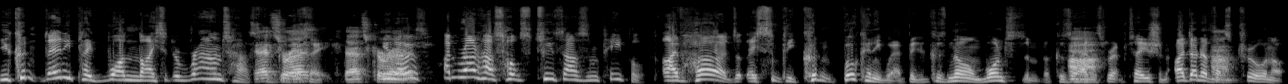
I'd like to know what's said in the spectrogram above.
You couldn't, they only played one night at the Roundhouse. That's right. That's You correct. know, I mean, Roundhouse holds 2,000 people. I've heard that they simply couldn't book anywhere because no one wanted them because they had Ah. this reputation. I don't know if that's Ah. true or not.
